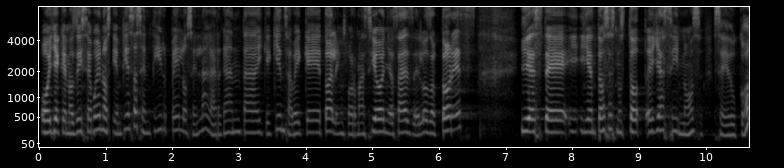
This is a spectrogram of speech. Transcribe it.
oye que nos dice, bueno, si empieza a sentir pelos en la garganta y que quién sabe qué, toda la información, ya sabes, de los doctores, y, este, y, entonces ella sí nos se educó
